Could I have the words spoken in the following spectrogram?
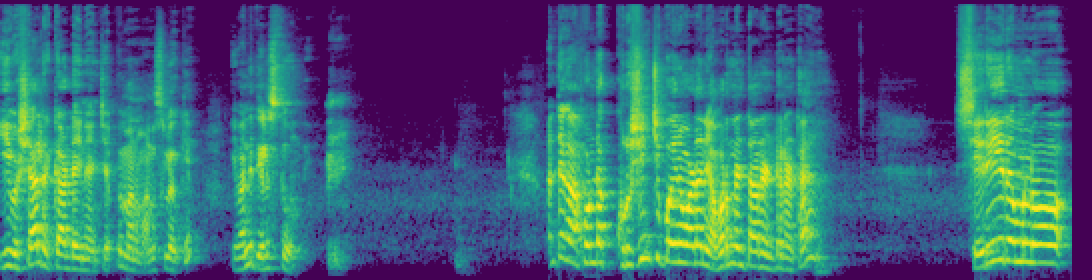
ఈ విషయాలు రికార్డ్ అయినాయని చెప్పి మన మనసులోకి ఇవన్నీ తెలుస్తూ ఉంది. అంతేకాకుండా కృషించిపోయిన వాడని ఎవరిని అంటారంటేనట శరీరంలో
